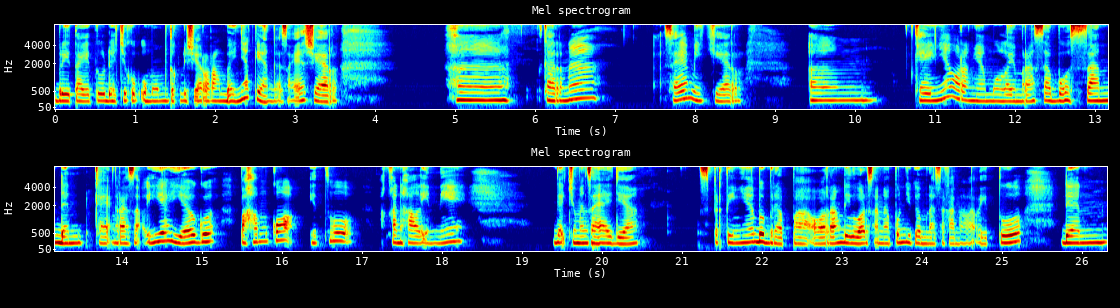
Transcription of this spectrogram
berita itu udah cukup umum untuk di share orang banyak ya nggak saya share. Huh, karena saya mikir um, kayaknya orang yang mulai merasa bosan dan kayak ngerasa iya iya gue paham kok itu akan hal ini. Nggak cuman saya aja sepertinya beberapa orang di luar sana pun juga merasakan hal itu. Dan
